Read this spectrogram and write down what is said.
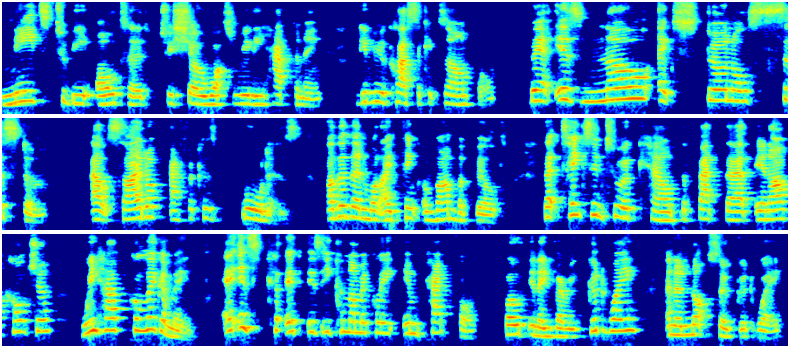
needs to be altered to show what's really happening. I'll give you a classic example there is no external system outside of Africa's borders, other than what I think Ovamba built, that takes into account the fact that in our culture, we have polygamy. It is, it is economically impactful, both in a very good way and a not so good way.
